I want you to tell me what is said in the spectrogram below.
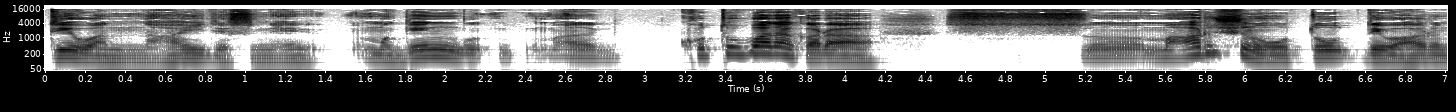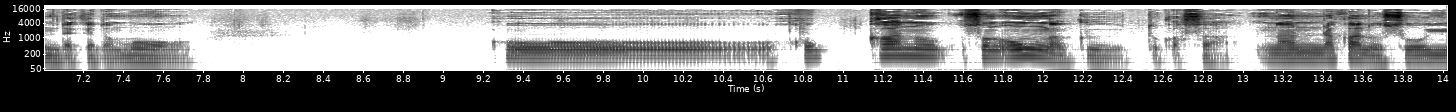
ではないですね。まあ、言語、まあ、言葉だから、まあ、ある種の音ではあるんだけども、こう、他のその音楽とかさ、何らかのそうい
